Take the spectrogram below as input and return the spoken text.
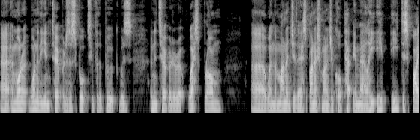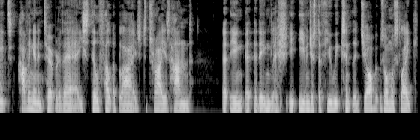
Uh, and one one of the interpreters I spoke to for the book was an interpreter at West Brom. Uh, when the manager there, Spanish manager called Pepe Mel, he, he he despite having an interpreter there, he still felt obliged to try his hand at the at English, even just a few weeks into the job. It was almost like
